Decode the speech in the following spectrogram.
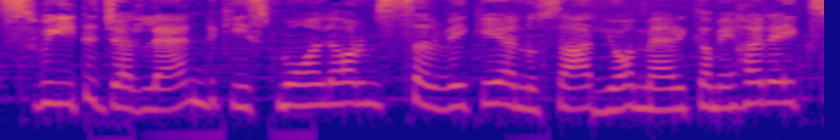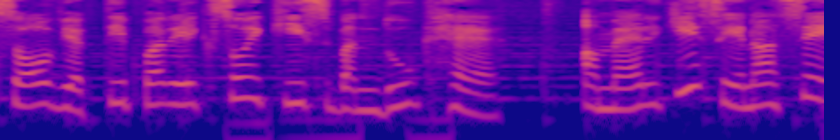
स्वीटजरलैंड की स्मॉल आर्म्स सर्वे के अनुसार यो अमेरिका में हर 100 व्यक्ति पर 121 बंदूक है। अमेरिकी सेना से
